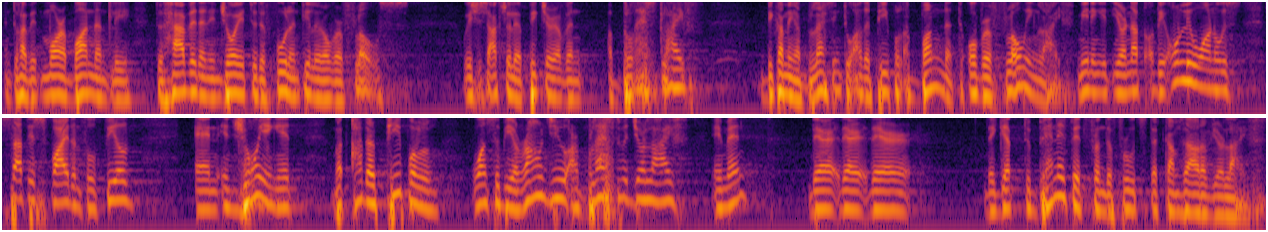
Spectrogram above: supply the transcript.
and to have it more abundantly, to have it and enjoy it to the full until it overflows, which is actually a picture of an, a blessed life becoming a blessing to other people, abundant, overflowing life. Meaning it, you're not the only one who is satisfied and fulfilled and enjoying it, but other people wants to be around you, are blessed with your life. Amen. They're, they're, they're, they get to benefit from the fruits that comes out of your life.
